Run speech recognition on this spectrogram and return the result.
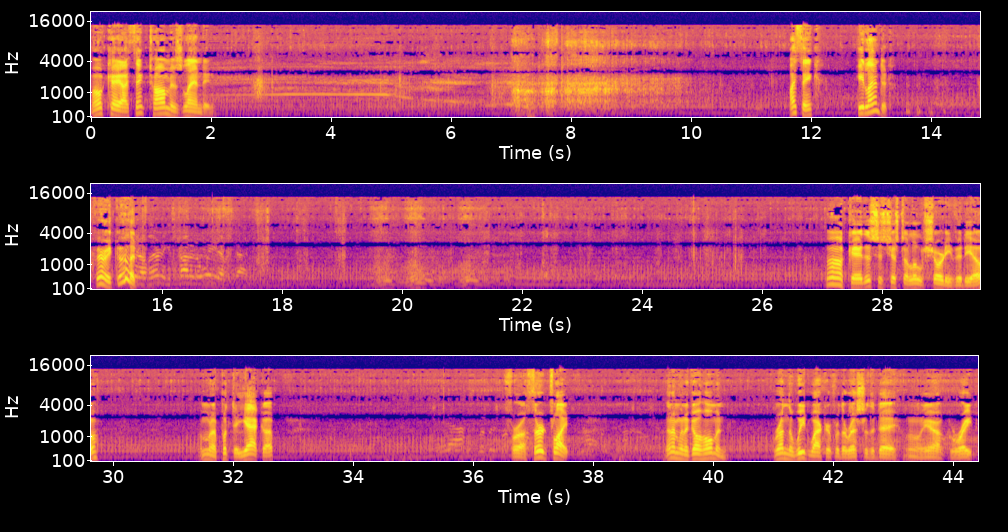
Okay, I think Tom is landing. I think he landed. Very good. Okay, this is just a little shorty video. I'm going to put the yak up for a third flight. Then I'm going to go home and run the weed whacker for the rest of the day. Oh yeah, great.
